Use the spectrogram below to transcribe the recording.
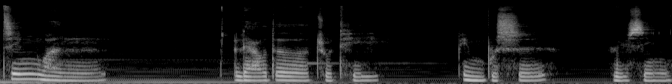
今晚聊的主题。并不是旅行，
